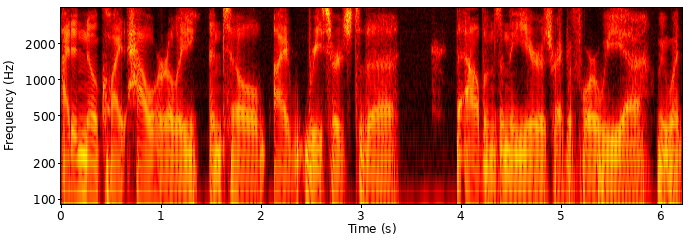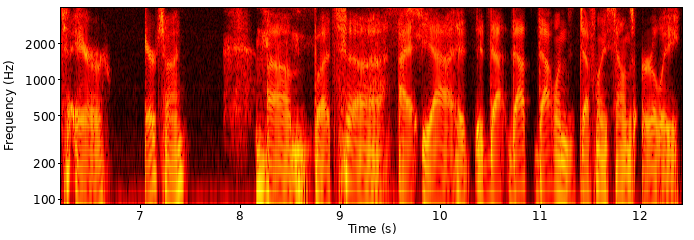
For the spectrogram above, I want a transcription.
I didn't know quite how early until I researched the the albums and the years right before we uh, we went to air airtime. um, but uh, I, yeah, it, it, that that that one definitely sounds early,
